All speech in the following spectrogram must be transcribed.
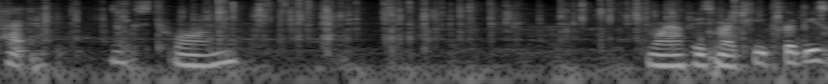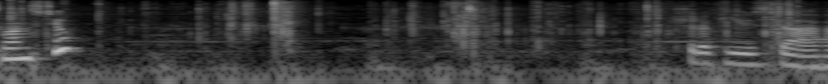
Okay, next one. I'm gonna have to use my teeth for these ones too. Should have used uh,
